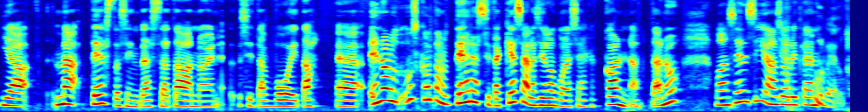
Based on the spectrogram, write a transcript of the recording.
ja mä testasin tässä taannoin sitä Voita. En ollut uskaltanut tehdä sitä kesällä silloin, kun olisi ehkä kannattanut, vaan sen sijaan se oli tämän... Talvella.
